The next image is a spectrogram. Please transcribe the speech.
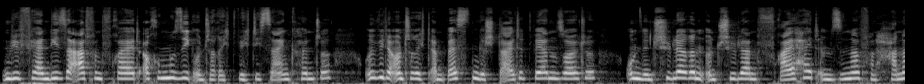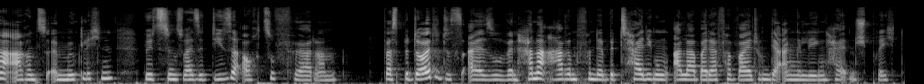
inwiefern diese Art von Freiheit auch im Musikunterricht wichtig sein könnte und wie der Unterricht am besten gestaltet werden sollte, um den Schülerinnen und Schülern Freiheit im Sinne von Hannah Arendt zu ermöglichen bzw. diese auch zu fördern. Was bedeutet es also, wenn Hannah Arendt von der Beteiligung aller bei der Verwaltung der Angelegenheiten spricht?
